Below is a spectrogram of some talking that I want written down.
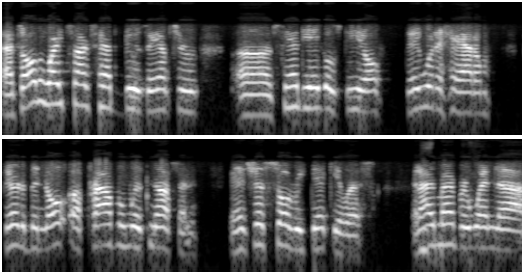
That's all the White Sox had to do is answer uh, San Diego's deal. They would have had him. There'd have been no a problem with nothing. And it's just so ridiculous. And I remember when uh,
